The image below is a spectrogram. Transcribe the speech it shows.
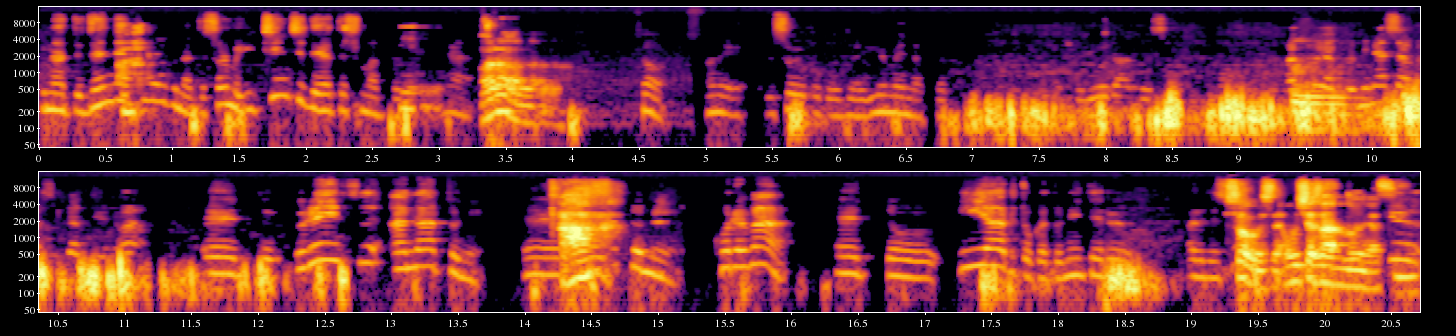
くなって、全然違くなって、それも1日でやってしまったね。あ、あらあらあら。そういうことで有名になった。余談ですけども。あとやっぱり皆さんが好きだっていうのは、えーっと、グレイズ・アナトミー。えーあアナトミー。これは、えーっと、ER とかと似てる、あれですか？そうですね。お医者さんのやつ救ね。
